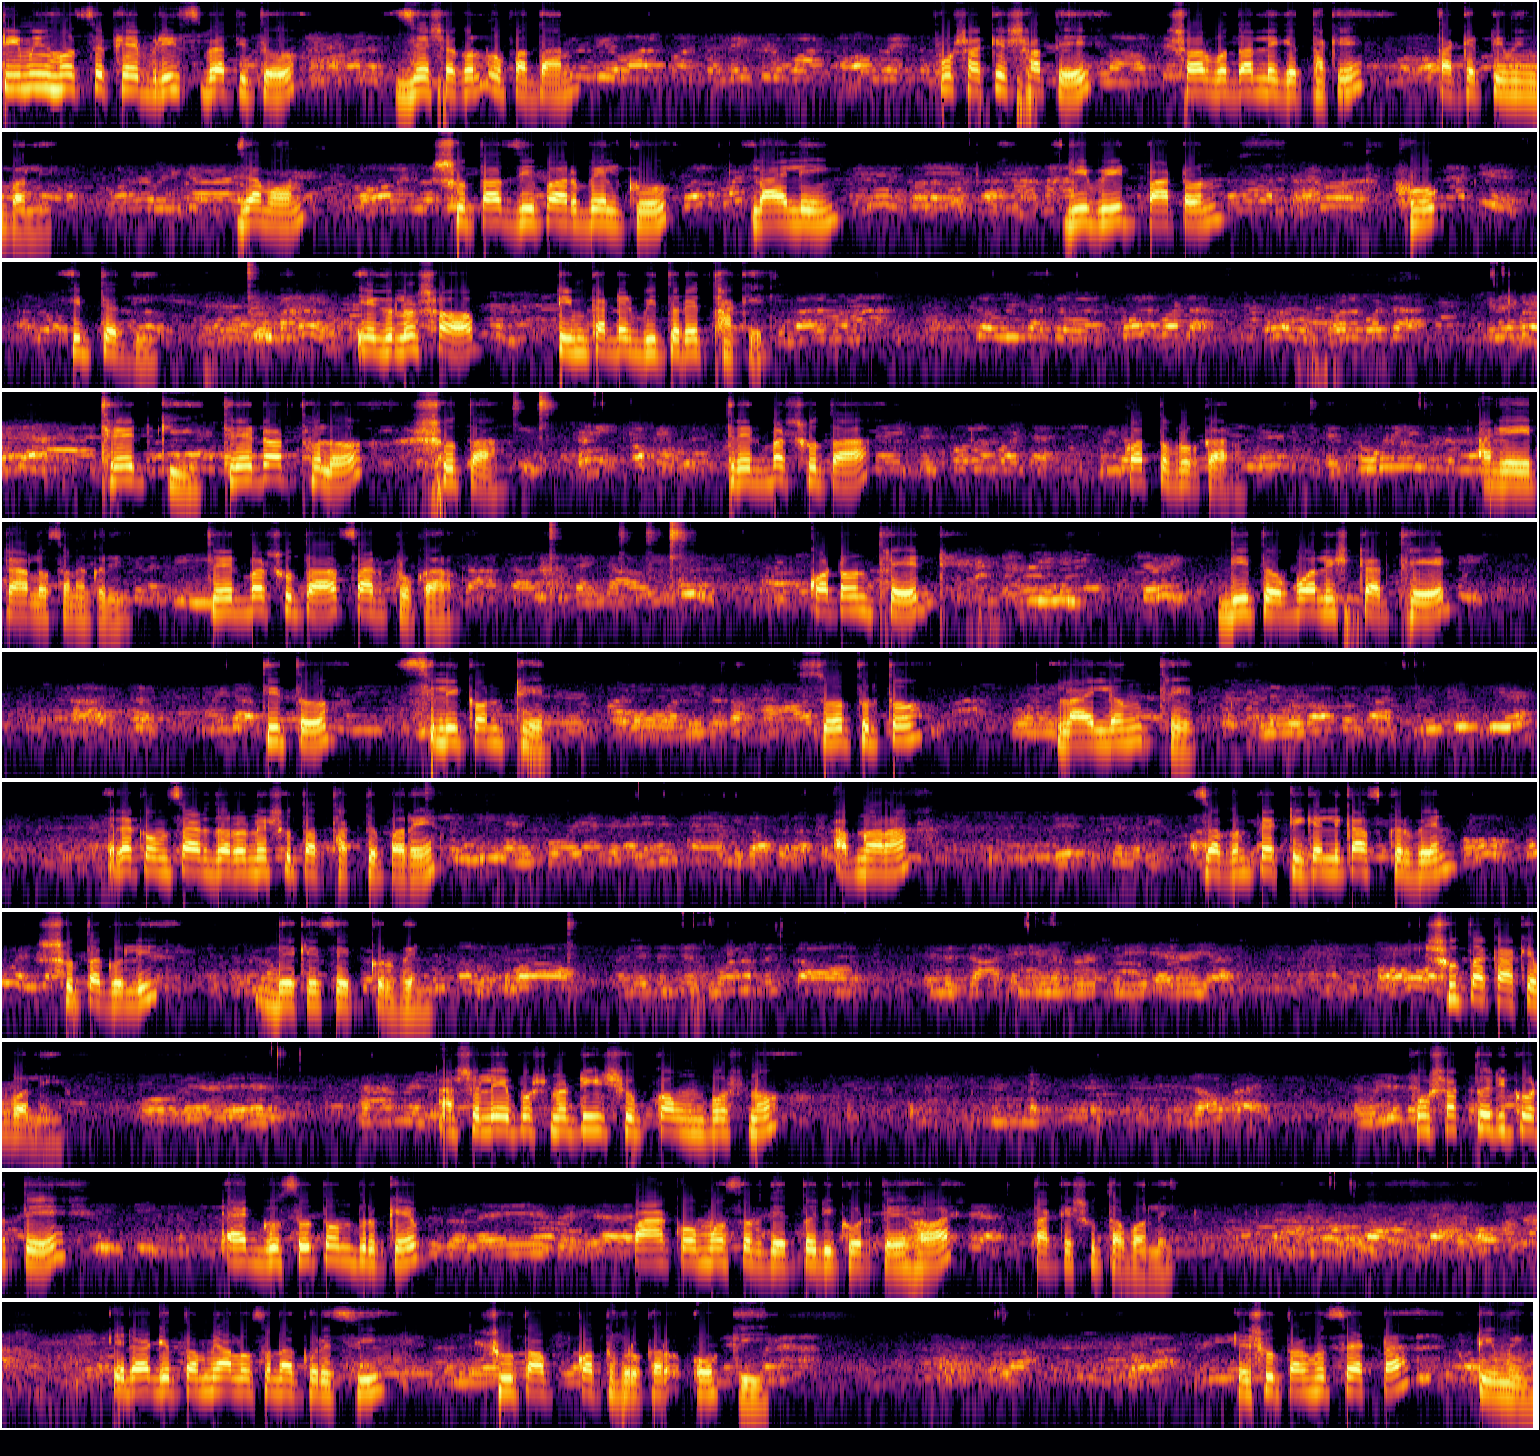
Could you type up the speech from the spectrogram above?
টিমিং হচ্ছে ফেব্রিক্স ব্যতীত যে সকল উপাদান পোশাকের সাথে সর্বদা লেগে থাকে তাকে টিমিং বলে। যেমন সুতা, জিপার, বেলকু, লাইলিং, রিবিট, বাটন, হুক ইত্যাদি। এগুলো সব টিম কার্ডের ভিতরে থাকে। থ্রেড কি? থ্রেড অর্থ হলো সুতা। থ্রেড বা সুতা কত প্রকার? আগে এটা আলোচনা করি। থ্রেড বা সুতা চার প্রকার। কটন থ্রেড দ্বিতীয় পলিস্টার থ্রেড তৃতীয় সিলিকন থ্রেড চতুর্থ লাইলং থ্রেড এরকম চার ধরনের সুতার থাকতে পারে। আপনারা যখন প্র্যাকটিক্যালি কাজ করবেন, সুতাগুলি দেখে চেক করবেন. সুতা কাকে বলে. আসলে এই প্রশ্নটি খুব কমন প্রশ্ন পোশাক তৈরি করতে একগুচ্ছ তন্ত্রকে পাক ও মোসর দিয়ে তৈরি করতে হয়, তাকে সুতা বলে। এর আগে তো আমি আলোচনা করেছি, সুতা কত প্রকার ও কি। এ সুতা হচ্ছে একটা টিমিং।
